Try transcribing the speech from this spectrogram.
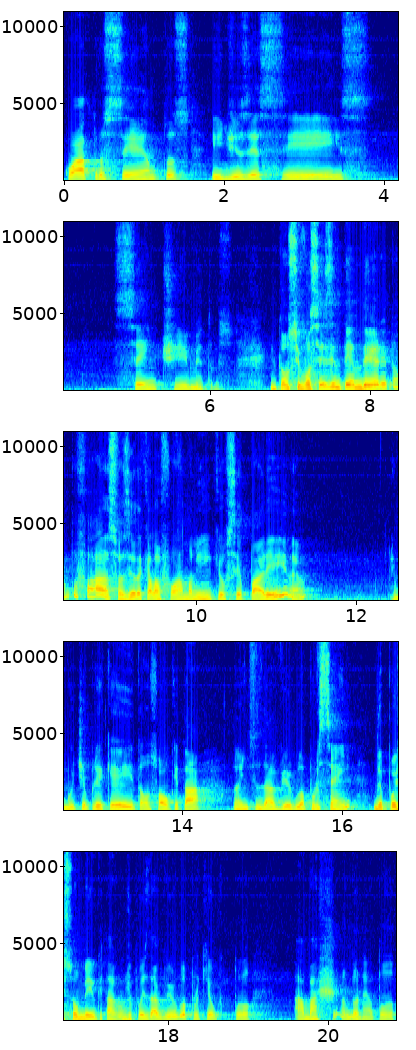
416 centímetros. Então, se vocês entenderem, tanto faz, fazer daquela forma ali em que eu separei, né? E multipliquei, então, só o que está antes da vírgula por 100, depois somei o que está depois da vírgula, porque eu estou abaixando, né? Eu estou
